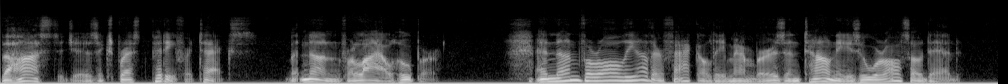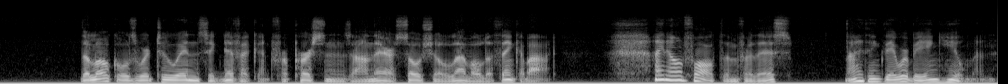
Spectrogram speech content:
The hostages expressed pity for Tex, but none for Lyle Hooper and none for all the other faculty members and townies who were also dead. The locals were too insignificant for persons on their social level to think about. I don't fault them for this. I think they were being human.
